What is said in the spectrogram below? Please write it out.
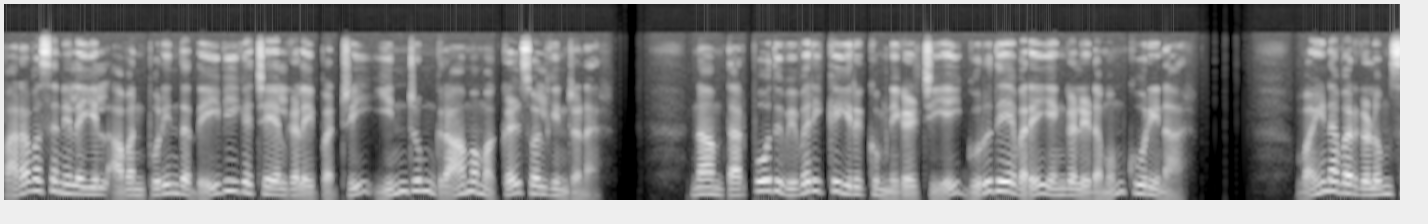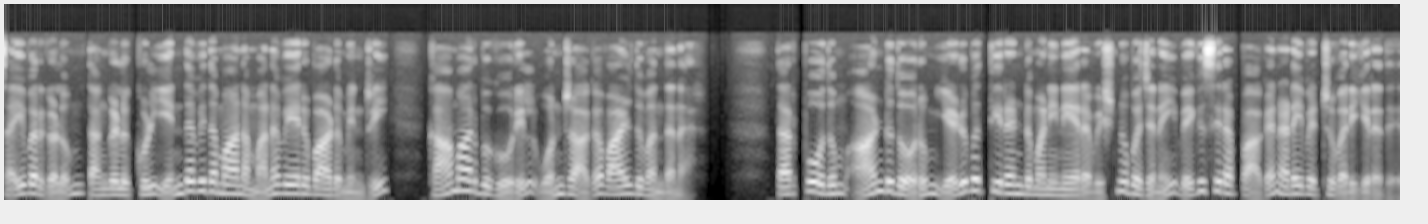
பரவச நிலையில் அவன் புரிந்த தெய்வீகச் செயல்களைப் பற்றி இன்றும் கிராம மக்கள் சொல்கின்றனர். நாம் தற்போது விவரிக்க இருக்கும் நிகழ்ச்சியை குருதேவரே எங்களிடமும் கூறினார். வைணவர்களும் சைவர்களும் தங்களுக்குள் எந்தவிதமான மனவேறுபாடுமின்றி காமார்புகூரில் ஒன்றாக வாழ்ந்து வந்தனர். தற்போதும் ஆண்டுதோறும் எழுபத்திரண்டு மணி நேர விஷ்ணு பஜனை வெகு சிறப்பாக நடைபெற்று வருகிறது.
